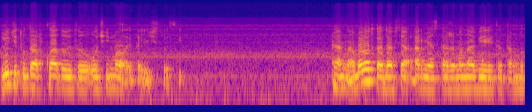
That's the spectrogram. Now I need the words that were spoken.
люди туда вкладывают очень малое количество сил. А наоборот, когда вся армия, скажем, она верит там, вот,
